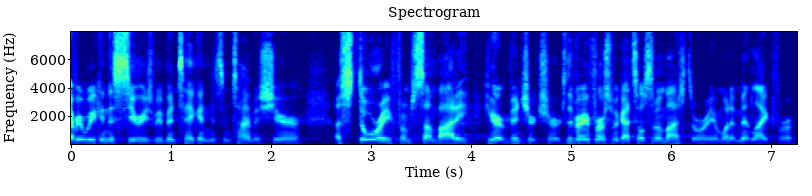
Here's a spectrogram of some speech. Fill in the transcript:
Every week in this series, we've been taking some time to share a story from somebody here at Venture Church. The very first week, I told some of my story and what it meant like for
